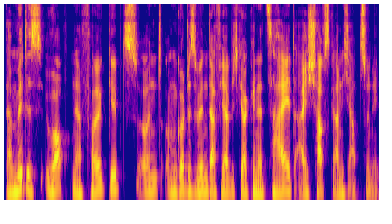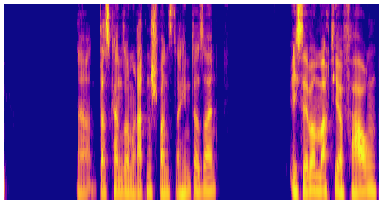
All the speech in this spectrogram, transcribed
damit es überhaupt einen Erfolg gibt und um Gottes Willen, dafür habe ich gar keine Zeit, ah, ich schaffe es gar nicht abzunehmen. Ja, das kann so ein Rattenschwanz dahinter sein. Ich selber mache die Erfahrung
